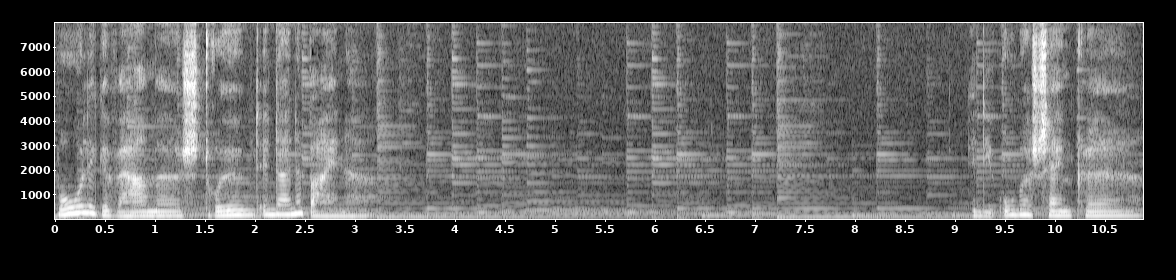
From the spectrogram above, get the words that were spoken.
Wohlige Wärme strömt in deine Beine. In die Oberschenkel,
